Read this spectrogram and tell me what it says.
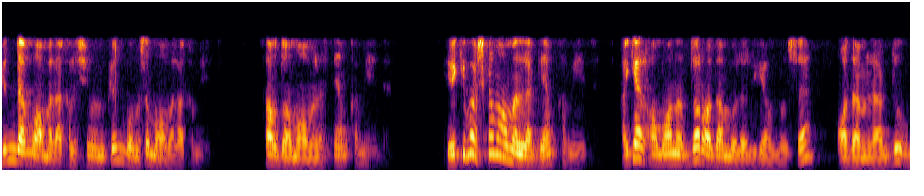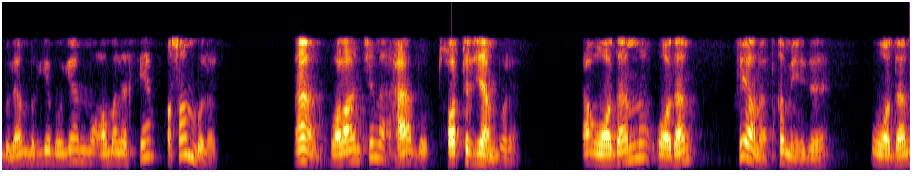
kunda muomala qilishi mumkin bo'lmasa muomala qilmaydi. Savdo muomalasini ham qilmaydi. Yoki boshqa muomalalarni ham qilmaydi. Agar omonatdor odam bo'ladigan bo'lsa odamlarni u bilan birga bo'lgan muomalasi ham oson bo'ladi. Ha falonchimi ha bo'pti xotirjam bo'ladi. Ha u odammi? U odam xiyonat qilmaydi. U odam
